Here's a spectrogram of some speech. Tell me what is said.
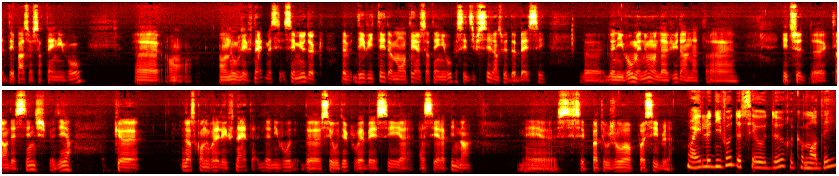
dépasse un certain niveau, euh, on, ouvre les fenêtres, mais c'est mieux d'éviter de, monter à un certain niveau, parce que c'est difficile ensuite de baisser le, niveau. Mais nous, on l'a vu dans notre euh, étude clandestine, je peux dire, que lorsqu'on ouvrait les fenêtres, le niveau de CO2 pouvait baisser euh, assez rapidement. Mais c'est pas toujours possible. Oui, le niveau de CO2 recommandé,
